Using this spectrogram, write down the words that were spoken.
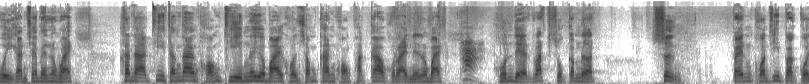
คุยกันใช่ไหมน้องใบขณะที่ทางด้านของทีมนโยบายคนสำคัญของพรรคก้าวไกลเนี่ยน้องใบค่ะ คุณเดชรัตน์สุขกำเนิด ซึ่ง เป็นคนที่ปรากฏ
